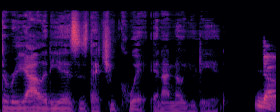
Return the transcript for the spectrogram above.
the reality is is that you quit and I know you did. Yeah.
